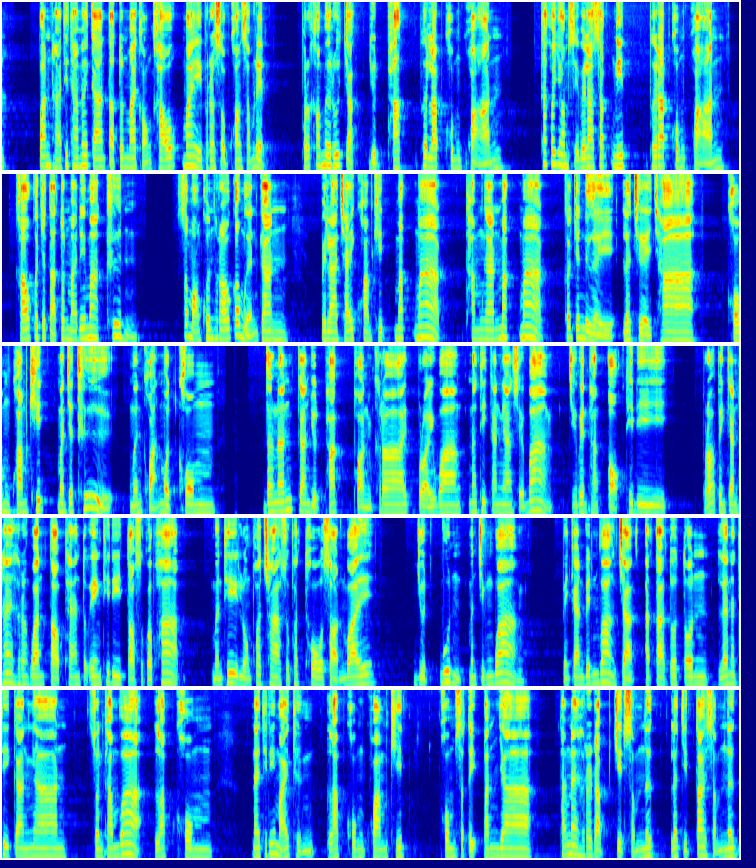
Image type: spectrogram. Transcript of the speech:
ปัญหาที่ทำให้การตัดต้นไม้ของเขาไม่ประสบความสำเร็จ เพราะเขาไม่รู้จักหยุดพักเพื่อรับคมขวาน ถ้าเขายอมเสียเวลาสักนิดเพื่อรับคมขวาน เขาก็จะตัดต้นไม้ได้มากขึ้น สมองคนเราก็เหมือนกัน เวลาใช้ความคิดมากๆทำงานมากๆ ก็จะเหนื่อยและเฉอยชา คมความคิดมันจะทื่อเหมือนขวานหมดคม ดังนั้นการหยุดพักผ่อนคลาย ปล่อยวางหน้าที่การงานเสียบ้าง จึงเป็นทางออกที่ดี เพราะเป็นการให้รางวัลตอบแทนตัวเองที่ดีต่อสุขภาพ เหมือนที่หลวงพ่อชาสุพัทโทสอนไว้ หยุดวุ่นมันจึงว่าง เป็นการเว้นว่างจากอัตราตัวตนและหน้าที่การงาน ส่วนคำว่ารับคม ในที่นี้หมายถึงรับคมความคิด คมสติปัญญา ทั้งในระดับจิตสำนึกและจิตใต้สำนึก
